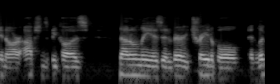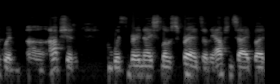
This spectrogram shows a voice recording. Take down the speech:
in our options because not only is it a very tradable and liquid uh, option with very nice low spreads on the option side, but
